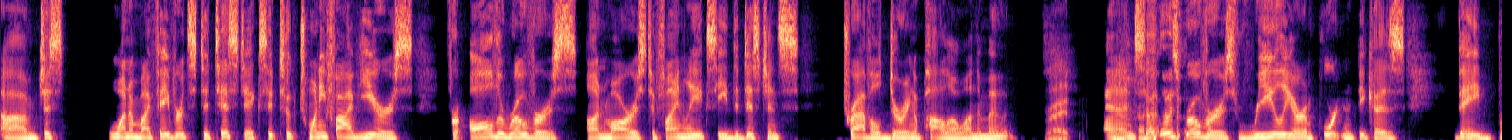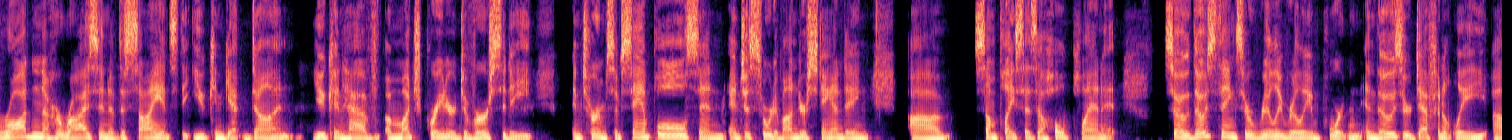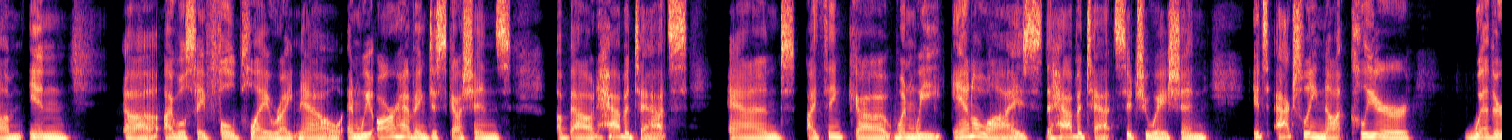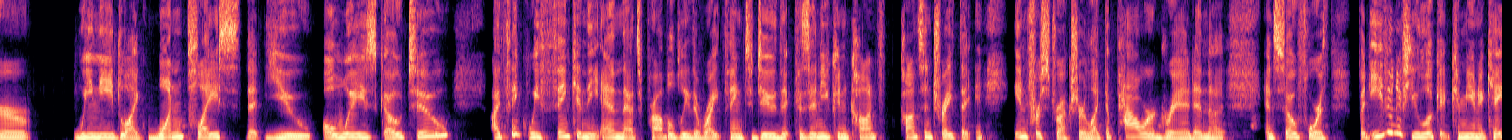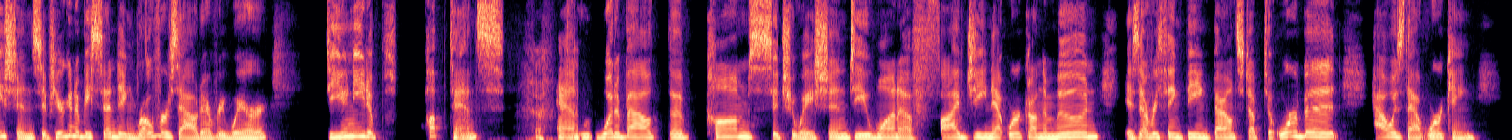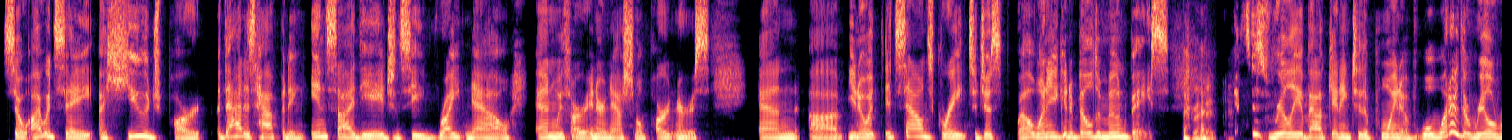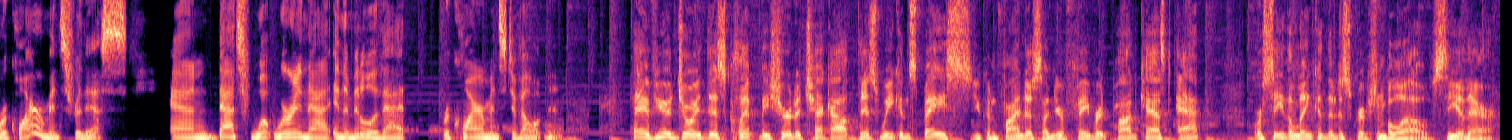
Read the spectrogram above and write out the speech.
Um, just one of my favorite statistics it took 25 years for all the rovers on Mars to finally exceed the distance traveled during Apollo on the moon. Right. And so those rovers really are important because they broaden the horizon of the science that you can get done. You can have a much greater diversity in terms of samples and, and just sort of understanding uh, someplace as a whole planet. So those things are really, really important. And those are definitely um, in, uh, I will say, full play right now. And we are having discussions about habitats. And I think uh, when we analyze the habitat situation, it's actually not clear whether we need like one place that you always go to. I think we think in the end that's probably the right thing to do that because then you can con- concentrate the infrastructure like the power grid and the and so forth. But even if you look at communications, if you're going to be sending rovers out everywhere, do you need a pup tents? and what about the comms situation? Do you want a 5G network on the moon? Is everything being bounced up to orbit? How is that working? So I would say a huge part that is happening inside the agency right now and with our international partners. And, uh, you know, it, it sounds great to just, well, when are you going to build a moon base? Right. this is really about getting to the point of, well, what are the real requirements for this? And that's what we're in that, in the middle of that requirements development. Hey, if you enjoyed this clip, be sure to check out This Week in Space. You can find us on your favorite podcast app or see the link in the description below. See you there.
